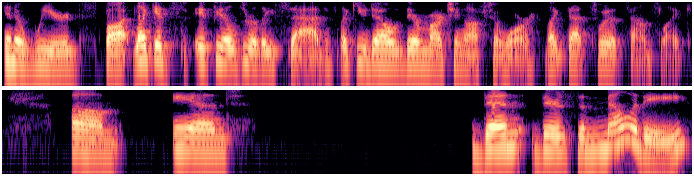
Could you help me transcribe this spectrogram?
in a weird spot. Like it's it feels really sad. Like you know they're marching off to war. Like that's what it sounds like. Um, and then there's the melody,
